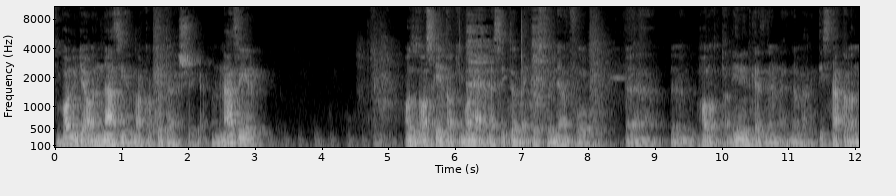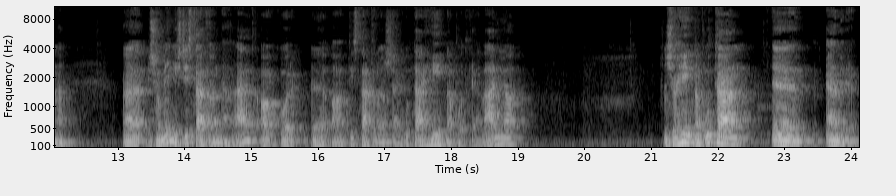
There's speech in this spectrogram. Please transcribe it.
Van ugye a nazírnak a kötelessége. A nazír az az aszkéta, aki magára veszi többek között, hogy nem fog ö, ö, halottan érintkezni, nem, nem válik tisztátalanná. És ha mégis tisztátalanná vált, akkor a tisztátalanság után hét napot kell várnia, és a hét nap után elmegy,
